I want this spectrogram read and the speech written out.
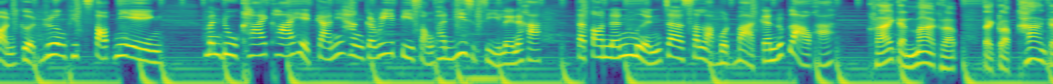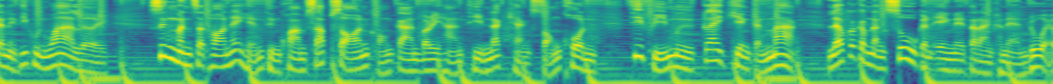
ก่อนเกิดเรื่องพิทสต็อปนี่เอง มันดูคล้ายๆ เหตุการณ์ที่ฮังการีปี 2024 เลยนะคะ แต่ตอนนั้นเหมือนจะสลับบทบาทกันหรือเปล่าคะ คล้ายกันมากครับ แต่กลับข้างกันอย่างที่คุณว่าเลย ซึ่งมันสะท้อนให้เห็นถึงความซับซ้อนของการบริหารทีมนักแข่งสองคน ที่ฝีมือใกล้เคียงกันมาก แล้วก็กำลังสู้กันเองในตารางคะแนนด้วย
